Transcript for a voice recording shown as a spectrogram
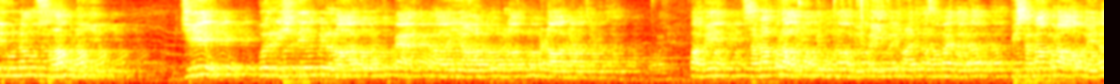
ਤੇ ਉਹਨਾਂ ਨੂੰ ਸਾਂਭ ਲਈਏ। ਜੇ ਕੋਈ ਰਿਸ਼ਤੇ ਕੋਈ ਰਾਤ ਹੋਵੇ, ਕੋਈ ਭੈਣ ਭਰਾ ਯਾਰ ਤੋਂ ਰਾਤ ਨੂੰ ਮਨਾ ਲੈਣਾ ਚਾਹੀਦਾ ਭਾਵੇਂ ਸਗਾ ਭਰਾ ਵੀ ਕਿਉਂ ਨਾ ਹੋਵੇ, ਕਈ ਵਾਰੀ ਅੱਜ ਦਾ ਸਮਾਂ ਇਦਾਂ ਵੀ ਸਗਾ ਭਰਾ ਹੋਵੇ ਨਾ,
